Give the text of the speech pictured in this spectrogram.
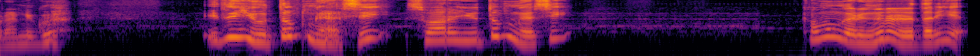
berani gue Itu Youtube nggak sih? Suara Youtube nggak sih? Kamu nggak denger dari tadi ya?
